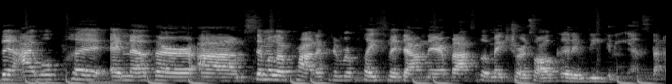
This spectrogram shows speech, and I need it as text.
then I will put another um, similar product and replacement down there. But I'll still make sure it's all good and vegan and stuff.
